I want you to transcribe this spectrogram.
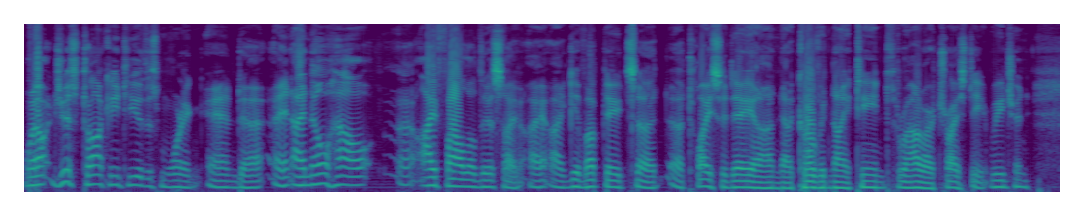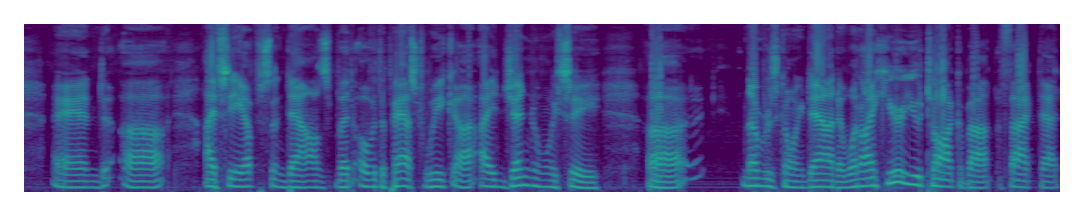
Well, just talking to you this morning, and uh, and I know how uh, I follow this. I, I, I give updates uh, uh twice a day on uh, COVID nineteen throughout our tri-state region, and uh, I've seen ups and downs. But over the past week, I genuinely see numbers going down. And when I hear you talk about the fact that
